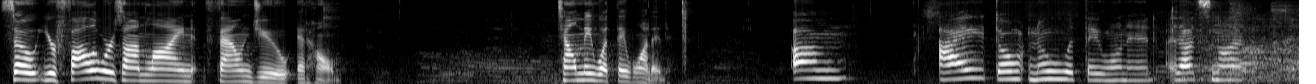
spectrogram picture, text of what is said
So your followers online found you at home. Tell me what they wanted. Um, I don't know what they wanted. That's not.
